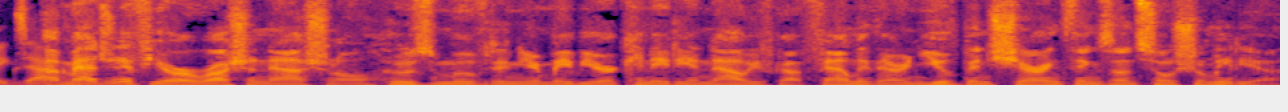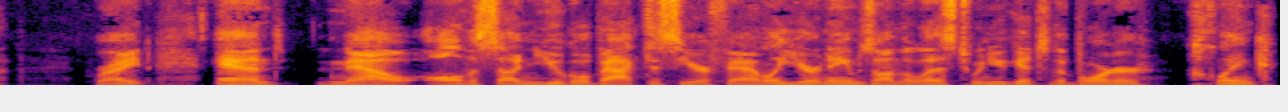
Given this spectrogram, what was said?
exactly. Imagine if you're a Russian national who's moved and you're maybe you're a Canadian now, you've got family there, and you've been sharing things on social media right? And now all of a sudden you go back to see your family, your name's on the list. When you get to the border, clink.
